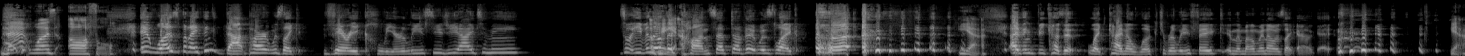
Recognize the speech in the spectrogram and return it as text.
that was awful. It was, but I think that part was like very clearly CGI to me. So even though Okay, the yeah. concept of it was like, uh, Yeah. I think because it like kind of looked really fake in the moment, I was like, oh, okay. Yeah.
